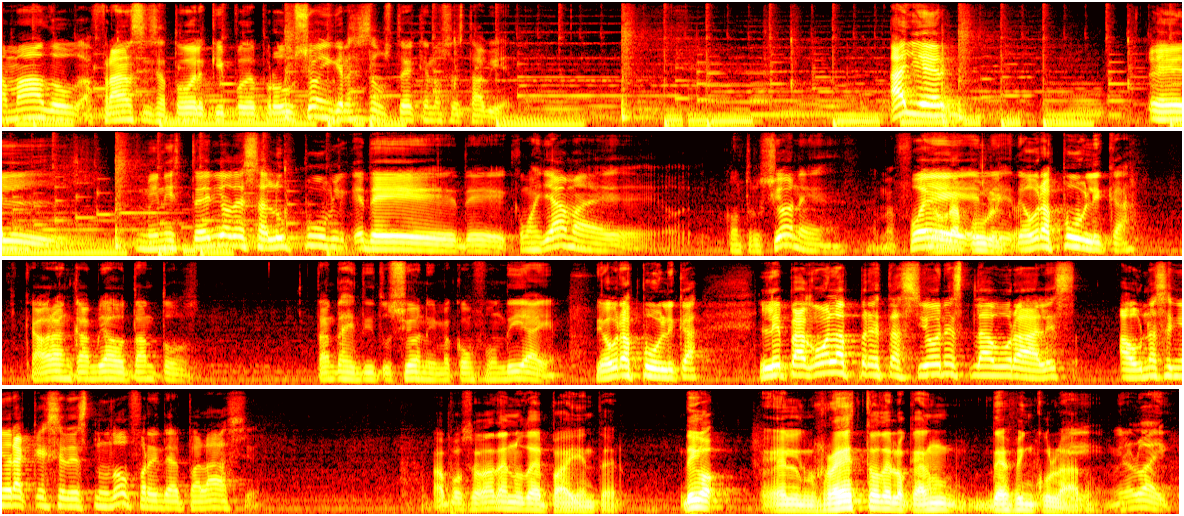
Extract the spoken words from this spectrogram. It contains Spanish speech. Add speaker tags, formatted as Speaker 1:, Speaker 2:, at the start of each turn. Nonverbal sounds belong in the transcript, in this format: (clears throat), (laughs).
Speaker 1: Amado, a Francis, a todo el equipo de producción y gracias a usted que nos está viendo. Ayer, el Ministerio de Salud Pública, de, ¿cómo se llama? Eh, construcciones, fue de obras públicas, que ahora han cambiado tantos, tantas instituciones y me confundí ahí, de obras públicas, le pagó las prestaciones laborales a una señora que se desnudó frente al palacio.
Speaker 2: Ah, pues se va a desnudar el país entero. Digo, el resto de lo que han desvinculado. Sí,
Speaker 1: míralo ahí.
